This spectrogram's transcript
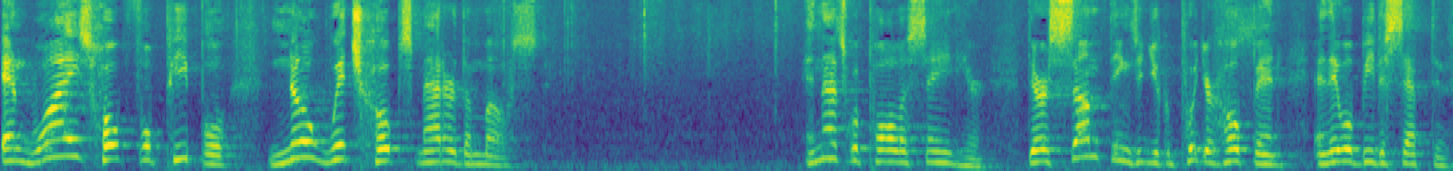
And wise, hopeful people know which hopes matter the most. And that's what Paul is saying here. There are some things that you can put your hope in, and they will be deceptive.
